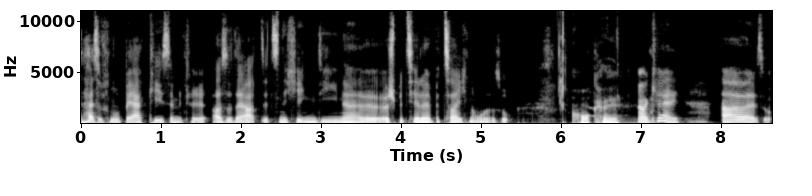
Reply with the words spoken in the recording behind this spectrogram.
der heißt einfach nur Bergkäsemittel. Also der hat jetzt nicht irgendwie eine spezielle Bezeichnung oder so. Okay. Okay. Also,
